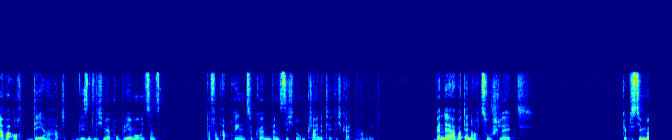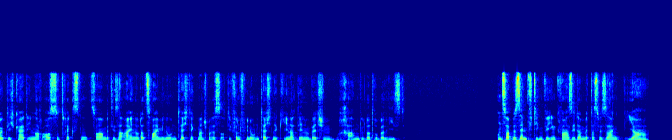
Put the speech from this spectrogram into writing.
Aber auch der hat wesentlich mehr Probleme, uns dann davon abbringen zu können, wenn es sich nur um kleine Tätigkeiten handelt. Wenn der aber dennoch zuschlägt, gibt es die Möglichkeit, ihn noch auszutricksen, zwar mit dieser 1 oder 2 Minuten Technik, manchmal ist es auch die 5 Minuten Technik, je nachdem, in welchem Rahmen du darüber liest. Und zwar besänftigen wir ihn quasi damit, dass wir sagen, ja,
